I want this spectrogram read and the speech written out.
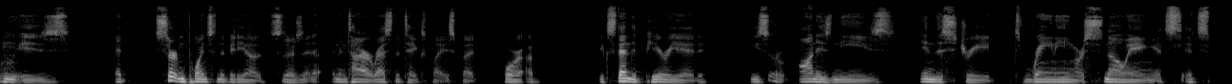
who is at certain points in the video. So there's an, an entire arrest that takes place, but for a extended period, he's sort of on his knees in the street. It's raining or snowing. It's it's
